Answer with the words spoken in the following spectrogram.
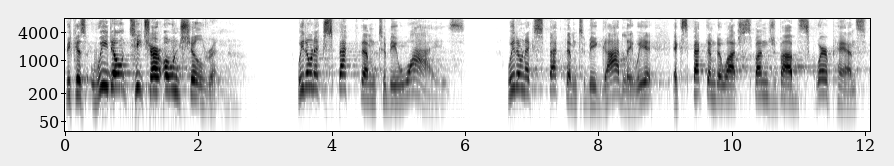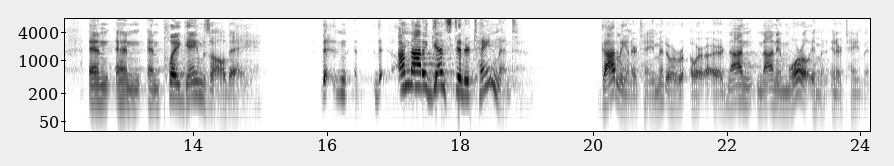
because we don't teach our own children. We don't expect them to be wise. We don't expect them to be godly. We expect them to watch SpongeBob SquarePants and, and, and play games all day. I'm not against entertainment, godly entertainment or, or, or non, immoral entertainment.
